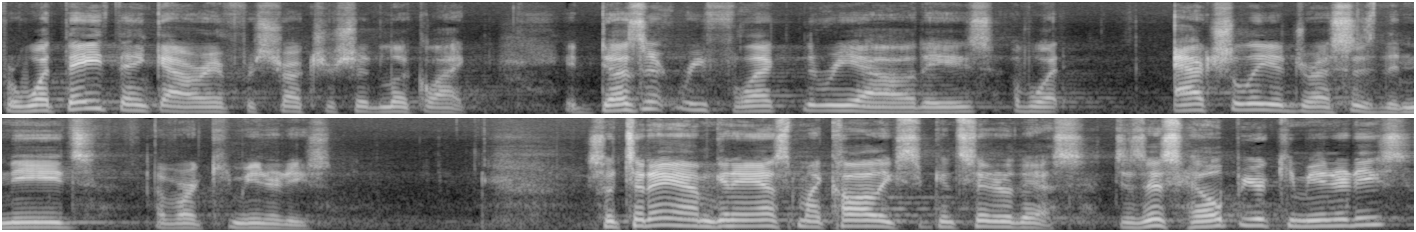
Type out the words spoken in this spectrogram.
for what they think our infrastructure should look like. It doesn't reflect the realities of what actually addresses the needs of our communities. So today I'm going to ask my colleagues to consider this. Does this help your communities?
